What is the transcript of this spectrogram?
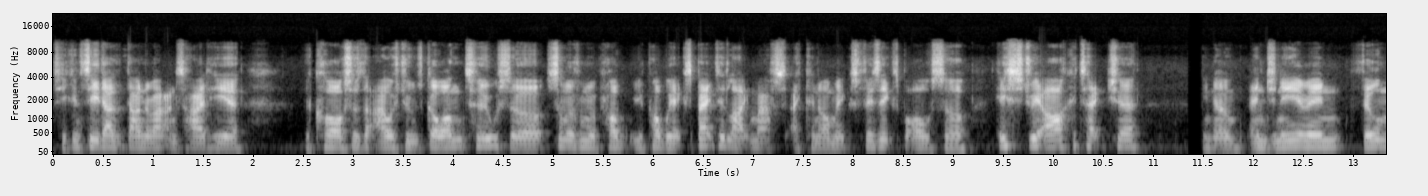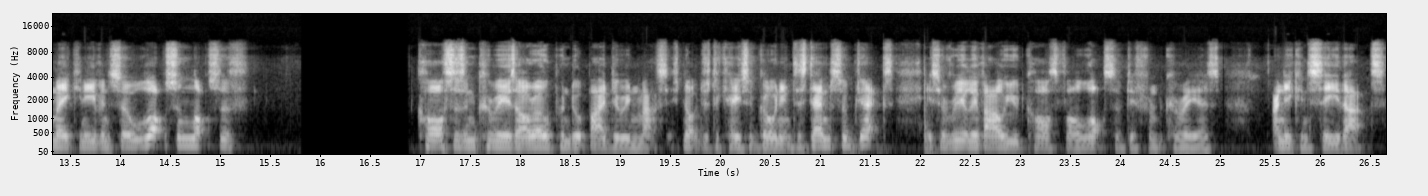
So you can see down, down the right hand side here the courses that our students go on to. So some of them are prob you probably expected, like maths, economics, physics, but also history, architecture, you know, engineering, filmmaking, even. So lots and lots of courses and careers are opened up by doing maths. It's not just a case of going into STEM subjects. It's a really valued course for lots of different careers. And you can see that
